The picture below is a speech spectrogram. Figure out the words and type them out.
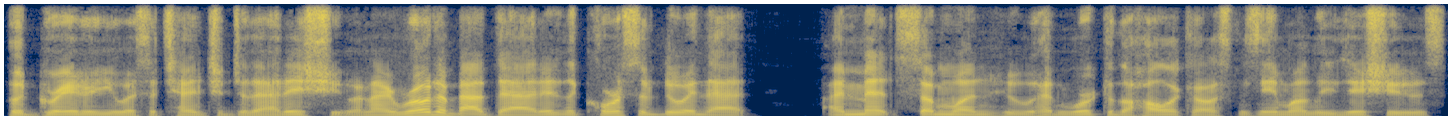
put greater U.S. attention to that issue. And I wrote about that. In the course of doing that, I met someone who had worked at the Holocaust Museum on these issues,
